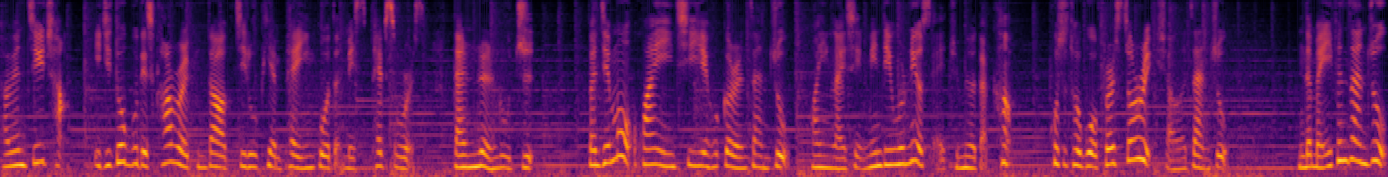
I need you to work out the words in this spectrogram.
桃园机场以及多部 Discovery 频道纪录片配音过的 Miss Pepsworth 担任录制。本节目欢迎企业或个人赞助，欢迎来信 mindyworldnews@gmail.com。或是透过 First Story 小额赞助，你的每一份赞助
